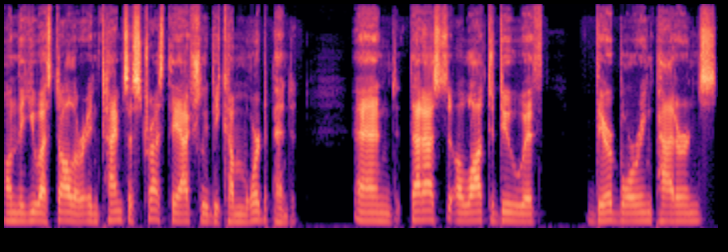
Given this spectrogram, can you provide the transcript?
on the US dollar, in times of stress, they actually become more dependent. And that has to, a lot to do with their borrowing patterns,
